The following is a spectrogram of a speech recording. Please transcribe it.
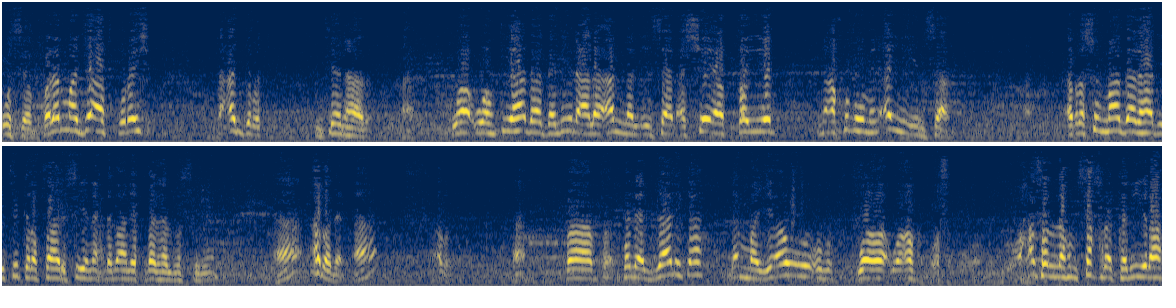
وسب. فلما جاءت قريش تعجبت. من فين هذا؟ وفي هذا دليل على أن الإنسان الشيء الطيب نأخذه من أي إنسان. الرسول ما قال هذه فكرة فارسية نحن ما نقبلها المسلمين. ها؟ ابدا ها؟ ابدا ها؟ فلذلك لما جاءوا وحصل لهم صخرة كبيرة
